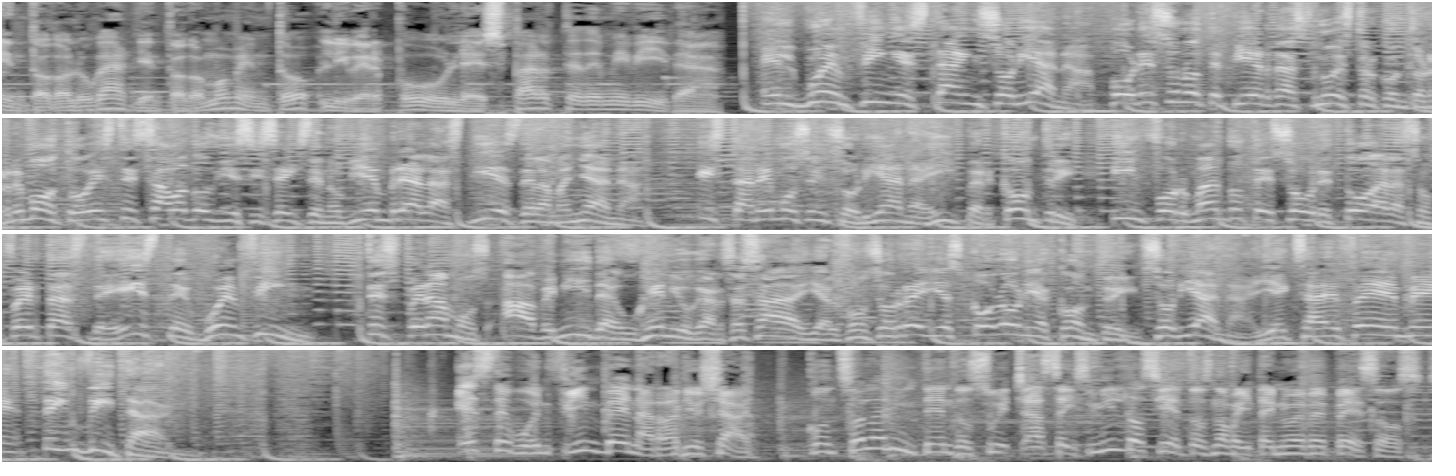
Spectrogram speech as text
En todo lugar y en todo momento, Liverpool es parte de mi vida. El buen fin está en Soriana, por eso no te pierdas nuestro control remoto este sábado 16 de noviembre a las 10 de la mañana. Estaremos en Soriana Hiper Country informándote sobre sobre todas las ofertas de este buen fin. Te esperamos a Avenida Eugenio Garzazada y Alfonso Reyes, Colonia Country, Soriana y ExaFM te invitan. Este buen fin ven a Radio Shack. Consola Nintendo Switch a 6,299 pesos.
